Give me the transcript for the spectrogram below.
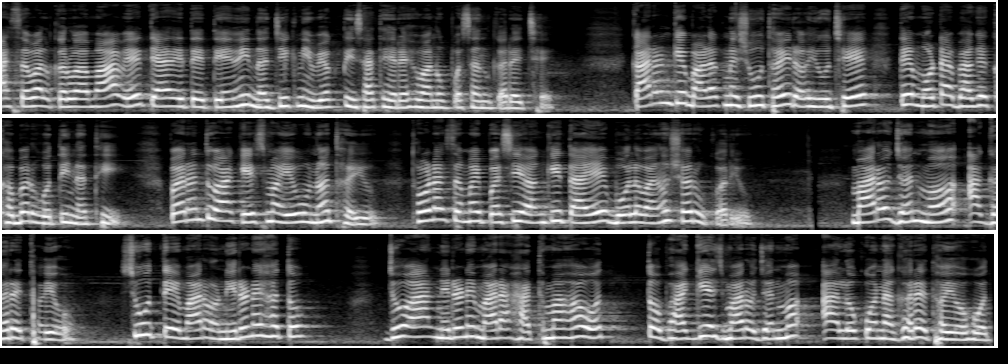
આ સવાલ કરવામાં આવે ત્યારે તે તેની નજીકની વ્યક્તિ સાથે રહેવાનું પસંદ કરે છે. કારણ કે બાળકને શું થઈ રહ્યું છે તે મોટા ભાગે ખબર હોતી નથી. પરંતુ આ કેસમાં એવું ન થયું. થોડા સમય પછી અંકિતાએ બોલવાનું શરૂ કર્યું. મારો જન્મ આ ઘરે થયો. શું તે મારો નિર્ણય હતો? જો આ નિર્ણય મારા હાથમાં હોત તો ભાગ્યે જ મારો જન્મ આ લોકોના ઘરે થયો હોત.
